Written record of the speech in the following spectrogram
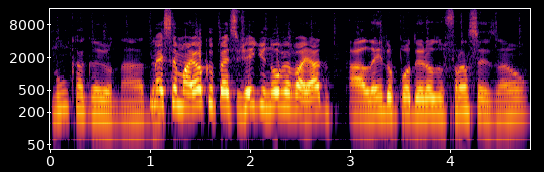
Nunca ganhou nada. Messi é maior que o PSG e de novo é vaiado. Além do poderoso francesão.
